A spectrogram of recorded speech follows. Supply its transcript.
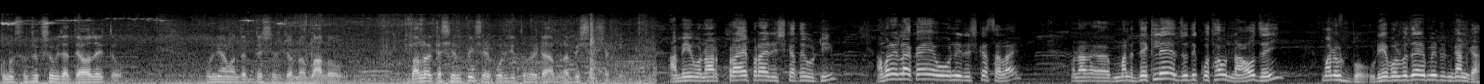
কোনো সুযোগ সুবিধা দেওয়া যেত উনি আমাদের দেশের জন্য ভালো ভালো একটা শিল্পী হিসেবে পরিচিত এটা আমরা বিশ্বাস রাখি। আমি ওনার প্রায় প্রায় রিক্সাতে উঠি। আমার এলাকায় উনি রিক্সা চালায়। ওনার মানে দেখলে যদি কোথাও নাও যাই মানে উঠবো। উঠিয়ে বলব যে আমি গান গা।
